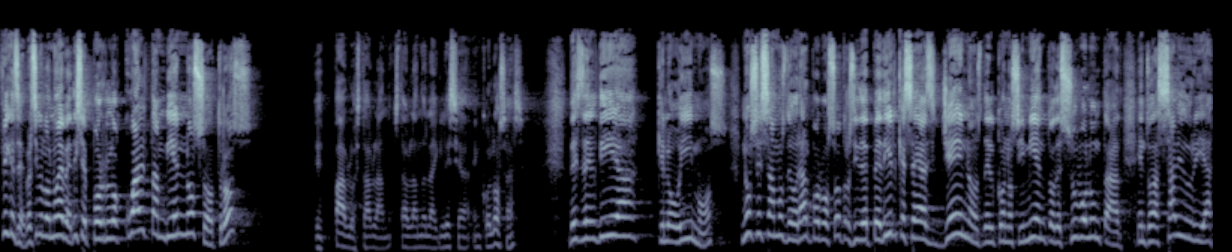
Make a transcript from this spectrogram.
Fíjense, versículo 9 dice, por lo cual también nosotros, eh, Pablo está hablando, está hablando de la iglesia en Colosas, desde el día que lo oímos, no cesamos de orar por vosotros y de pedir que seas llenos del conocimiento de su voluntad en toda sabiduría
